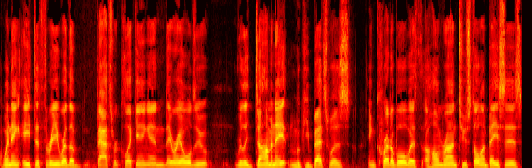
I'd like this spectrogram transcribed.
winning eight to three, where the bats were clicking and they were able to really dominate. Mookie Betts was incredible with a home run, two stolen bases,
